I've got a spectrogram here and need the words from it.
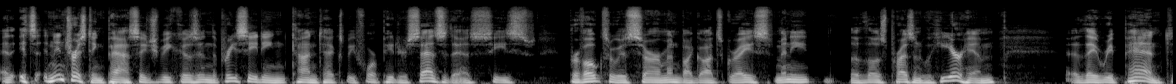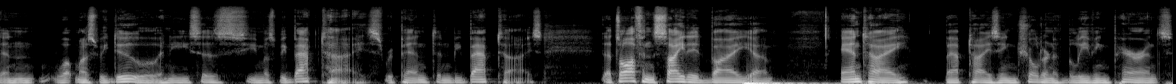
And it's an interesting passage because in the preceding context, before Peter says this, he's provoked through his sermon by God's grace. Many of those present who hear him, they repent. And what must we do? And he says, You must be baptized. Repent and be baptized. That's often cited by uh, anti baptizing children of believing parents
